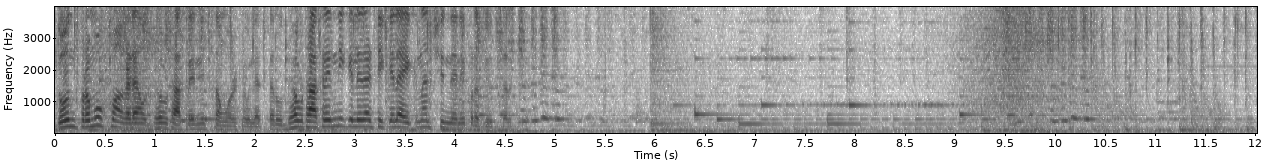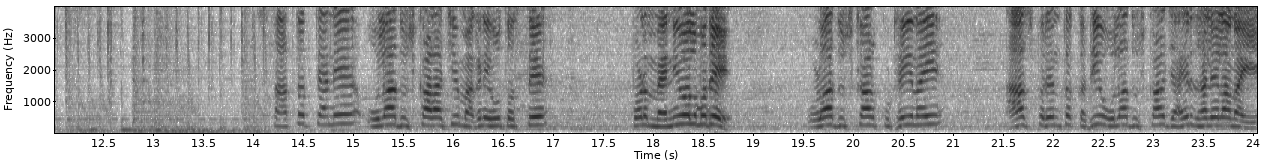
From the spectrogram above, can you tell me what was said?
दोन प्रमुख मागण्या उद्धव ठाकरेंनी समोर ठेवल्या तर उद्धव ठाकरेंनी केलेल्या टीकेला एकनाथ शिंदेनी प्रत्युत्तर दिलं. सातत्याने ओला दुष्काळाची मागणी होत असते पण मॅन्युअलमध्ये ओला दुष्काळ कुठेही नाही. आजपर्यंत कधी ओला दुष्काळ जाहीर झालेला नाही.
